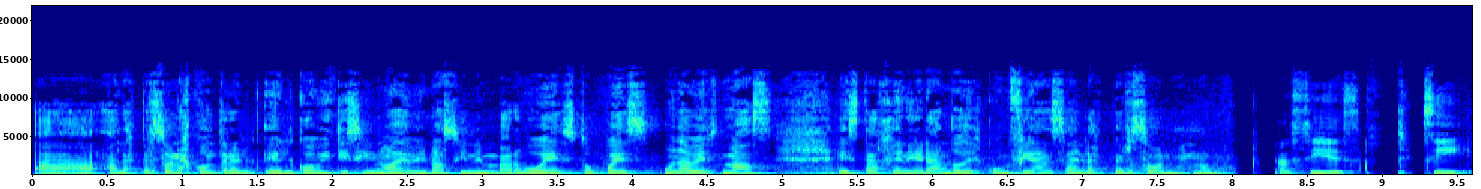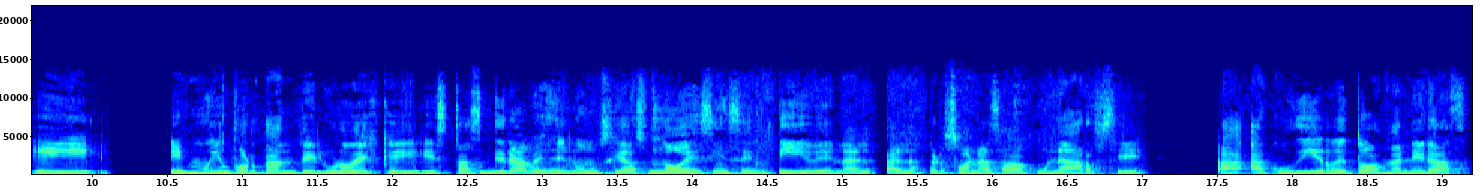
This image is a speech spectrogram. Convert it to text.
a, las personas contra el, COVID-19, ¿no? Sin embargo, esto, pues, una vez más, está generando desconfianza en las personas, ¿no? Así es. Sí, eh, es muy importante, Lourdes, que estas graves denuncias no desincentiven a, a las personas a vacunarse, a acudir de todas maneras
